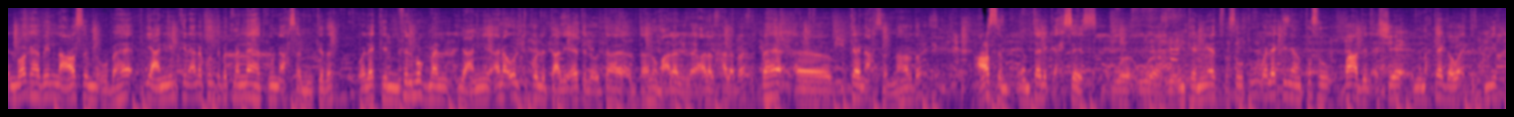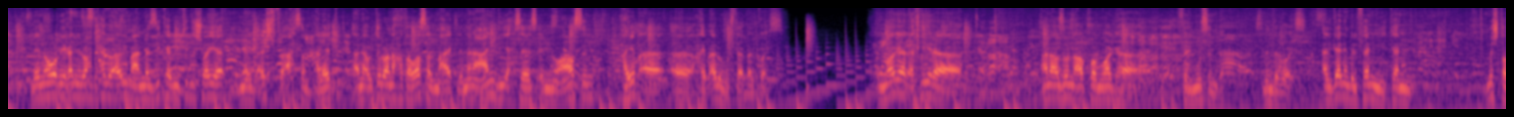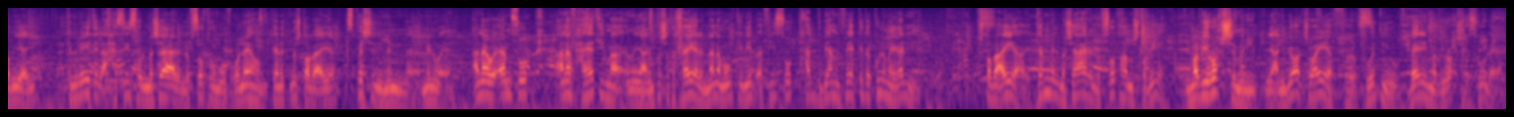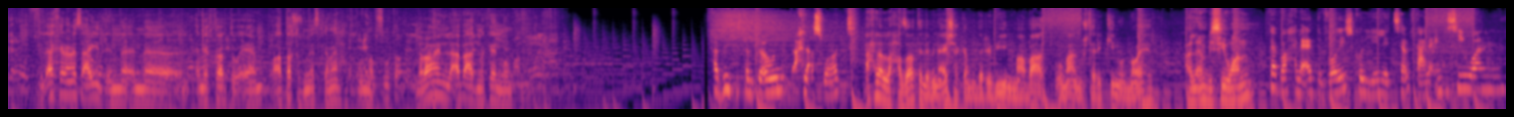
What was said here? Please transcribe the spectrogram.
المواجهة بين عاصم وبهاء يعني يمكن أنا كنت بتمناها تكون أحسن من كده. ولكن في المجمل يعني أنا قلت كل التعليقات اللي قلتها قلتها لهم على على الحلبة. بهاء آه، كان أحسن النهاردة. عاصم يمتلك إحساس و و وإمكانيات في صوته ولكن ينقصه بعض الأشياء اللي محتاجة وقت كبير لأن هو بيغني لوحده حلو قوي مع المزيكا بيبتدي شوية ما يبقاش في أحسن حالاته. أنا قلت له أنا هتواصل معاك لأن أنا عندي إحساس إنه عاصم هيبقى آه، هيبقى له مستقبل كويس. المواجهة الأخيرة أنا أظن أقوى مواجهة في الموسم ده من The Voice الجانب الفني كان مش طبيعي. كمية الأحاسيس والمشاعر اللي في صوتهم وفي غناهم كانت مش طبيعية especially من من وئام. أنا وئام صوت أنا في حياتي ما يعني ما كنتش أتخيل إن أنا ممكن يبقى في صوت حد بيعمل فيا كده كل ما يغني. مش طبيعية كم المشاعر اللي في صوتها مش طبيعي. وما بيروحش من يعني بيقعد شوية في, ودني وفي بالي ما بيروحش بسهولة يعني. في الآخر أنا سعيد إن إن إن اخترت وئام وأعتقد الناس كمان هتكون مبسوطة. مراهن لأبعد مكان ممكن. حابين تستمتعون بأحلى أصوات؟ أحلى اللحظات اللي بنعيشها كمدربين مع بعض ومع المشتركين والمواهب. على MBC 1 تابعوا حلقات The Voice كل ليلة سبت على MBC 1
